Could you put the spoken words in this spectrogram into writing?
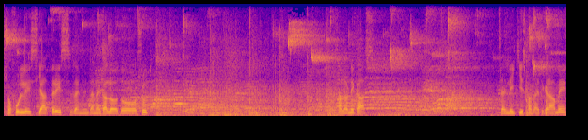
Σοφούλης για τρεις, δεν ήταν καλό το σουτ. Σαλονίκας. Τσελίκης πατάει τη γραμμή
